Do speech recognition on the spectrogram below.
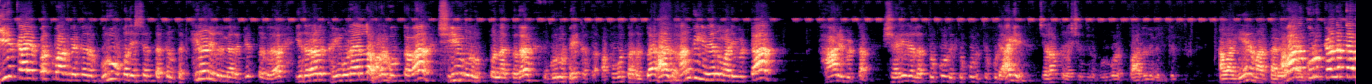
ಈ ಕಾಯಿ ಪಕ್ವ ಆಗ್ಬೇಕಾದ್ರೆ ಗುರು ಉಪದೇಶ ಅಂತಕ್ಕಂಥ ಕಿರಣ ಇದ್ರ ಮೇಲೆ ಬಿತ್ತಂದ್ರ ಇದರ ಕೈಗುಣ ಎಲ್ಲ ಹೊರಗೆ ಹೋಗ್ತಾವ ಶ್ರೀಗುಣ ಉತ್ಪನ್ನ ಆಗ್ತದ. ಗುರು ಬೇಕತ್ತ ಅಪಗೋತಾದಂತ ಹೌದು. ಹಂಗ ಇವೇನು ಮಾಡಿಬಿಟ್ಟ? ಹಾರಿ ಬಿಟ್ಟ ಶರೀರ ಎಲ್ಲ ತುಕುಡಿ ತುಕುಡಿ ತುಕುಡಿ ಆಗಿ ಚಿರಾಕನ ಶುದ್ಧಿನ ಗುರುಗಳ ಪಾದದ ಮೇಲೆ ಬಿತ್ತು ಅವಾಗ ಏನ್ ಮಾಡ್ತಾರೆ? ಅವಾಗ ಗುರು ಕಣ್ಣತ್ತಾರ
